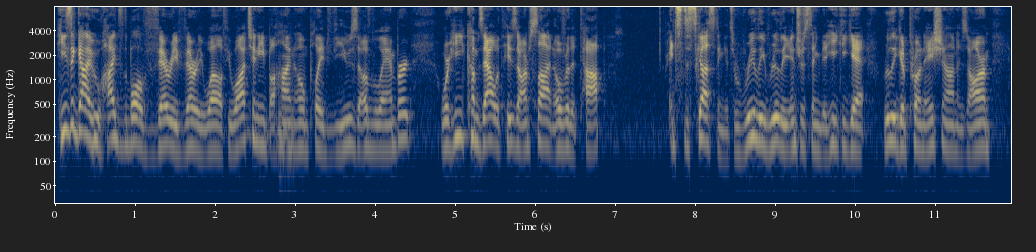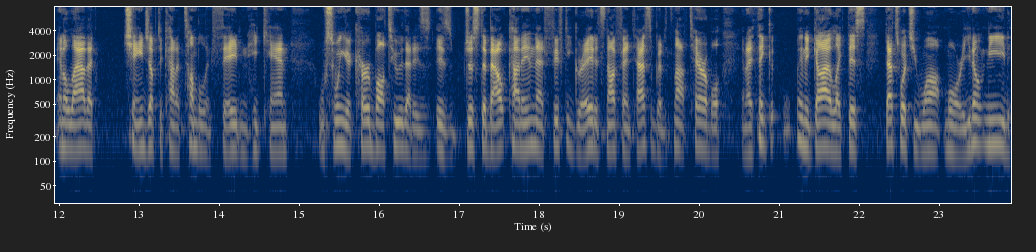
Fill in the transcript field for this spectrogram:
He's a guy who hides the ball very, very well. If you watch any behind home plate views of Lambert, where he comes out with his arm slot and over the top, it's disgusting. It's really, really interesting that he could get really good pronation on his arm and allow that change up to kind of tumble and fade, and he can swing a curveball too that is is just about kind of in that 50 grade. It's not fantastic, but it's not terrible. And I think in a guy like this, that's what you want more. You don't need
